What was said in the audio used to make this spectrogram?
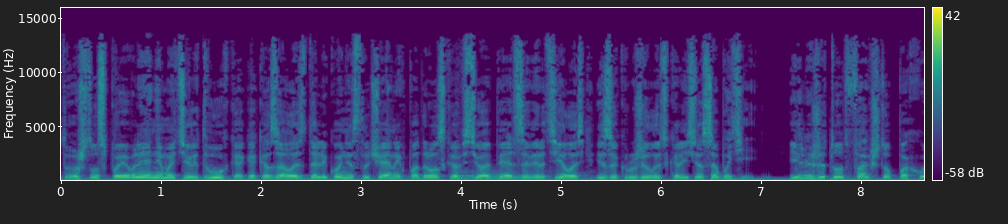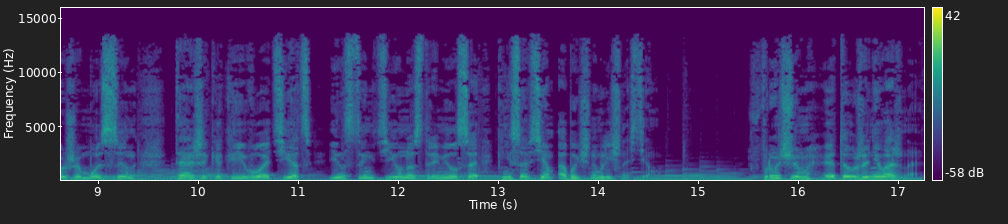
То, что с появлением этих двух, как оказалось, далеко не случайных подростков, все опять завертелось и закружилось в колесе событий? Или же тот факт, что, похоже, мой сын, так же, как и его отец, инстинктивно стремился к не совсем обычным личностям? Впрочем, это уже не важно.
